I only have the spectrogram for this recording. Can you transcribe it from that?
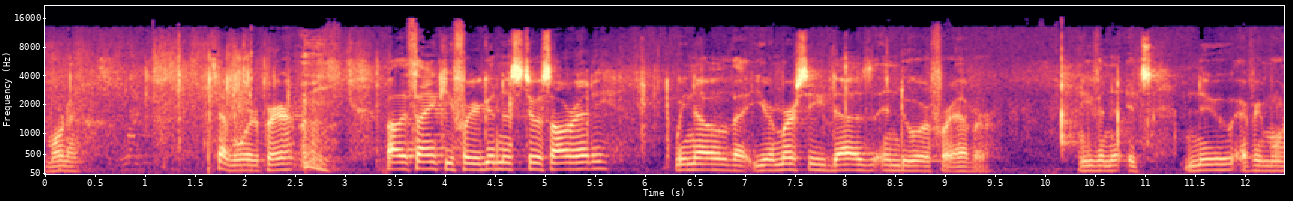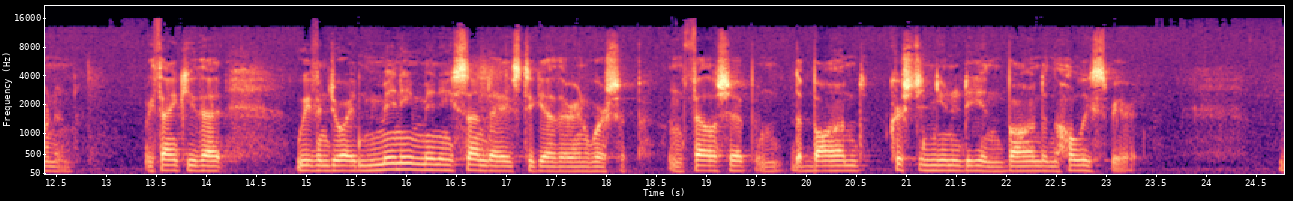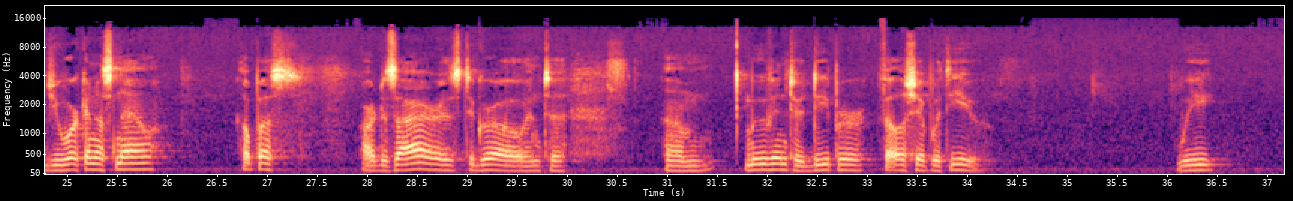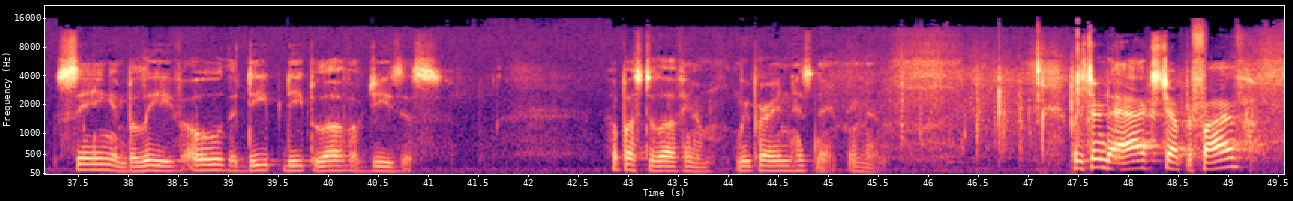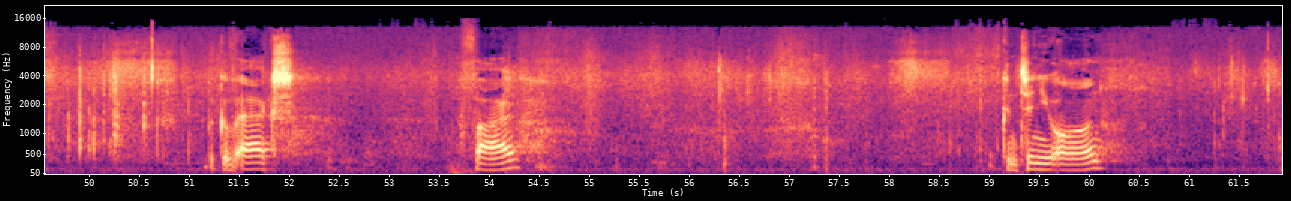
Morning. Let's have a word of prayer. Father, thank you for your goodness to us already. We know that your mercy does endure forever. Even it's new every morning. We thank you that we've enjoyed many, many Sundays together in worship and fellowship and the bond, Christian unity and bond in the Holy Spirit. Would you work in us now? Help us. Our desire is to grow and to um, move into a deeper fellowship with you. We sing and believe, oh, the deep, deep love of Jesus. Help us to love him. We pray in his name. Amen. Please turn to Acts chapter 5. Book of Acts 5. Continue on.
